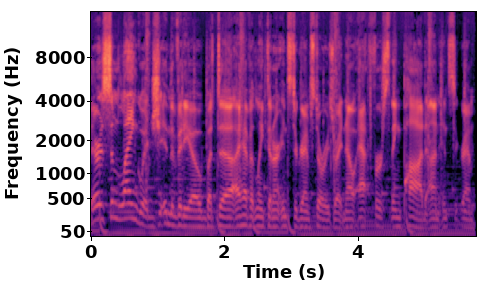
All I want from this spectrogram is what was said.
There is some language in the video, but uh, I have it linked in our Instagram stories right now at First Thing Pod on Instagram.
